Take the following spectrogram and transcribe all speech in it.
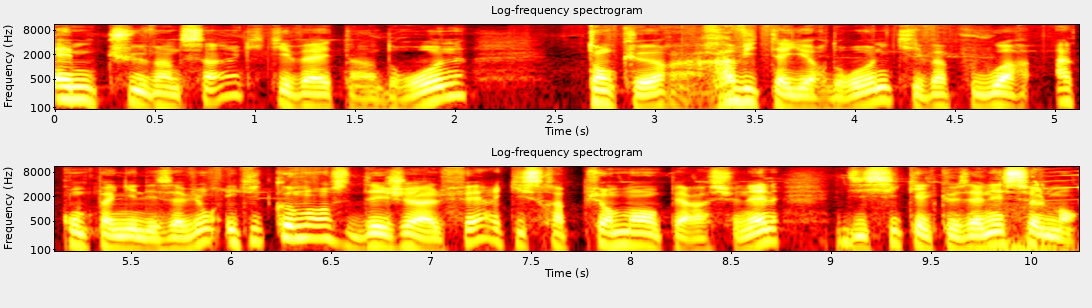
MQ-25, qui va être un drone tanker, un ravitailleur drone qui va pouvoir accompagner les avions et qui commence déjà à le faire et qui sera purement opérationnel d'ici quelques années seulement.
